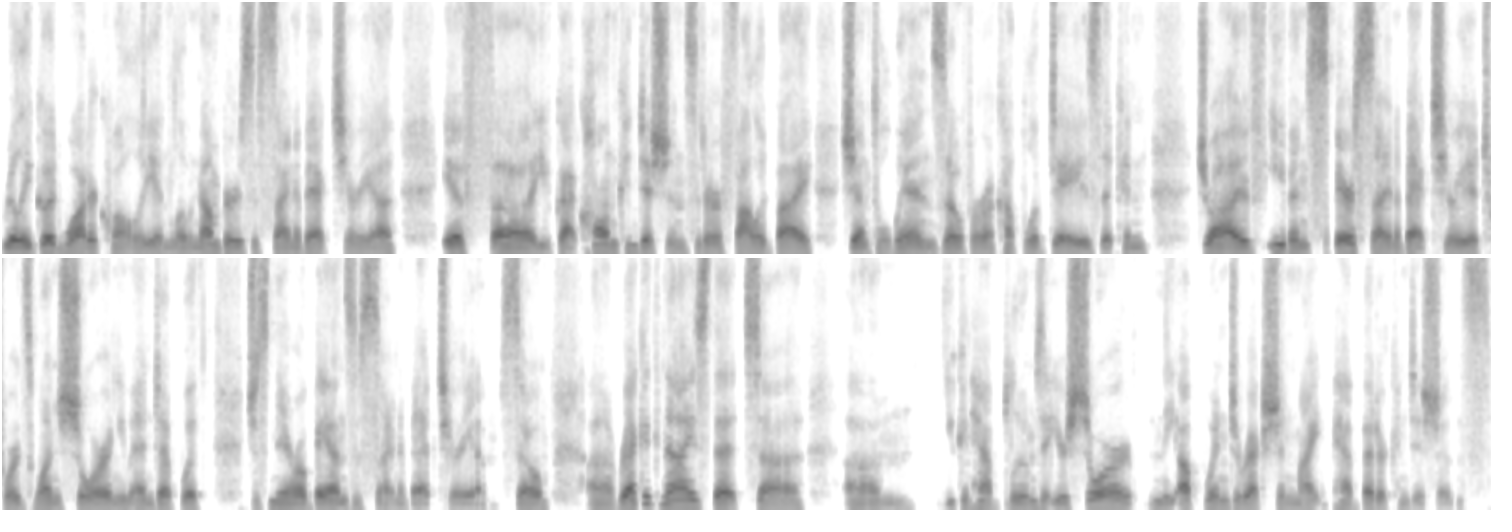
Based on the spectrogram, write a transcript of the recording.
really good water quality and low numbers of cyanobacteria. If uh, you've got calm conditions that are followed by gentle winds over a couple of days that can drive even sparse cyanobacteria towards one shore and you end up with just narrow bands of cyanobacteria. So uh, recognize that uh, um, you can have blooms at your shore and the upwind direction might have better conditions.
